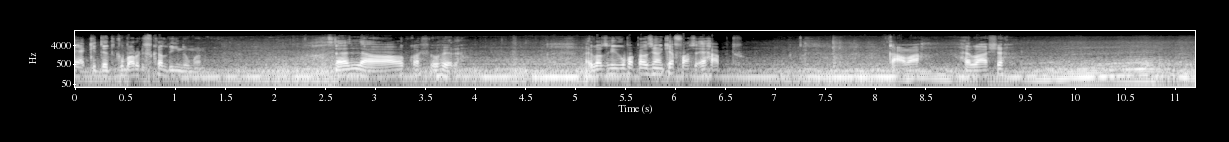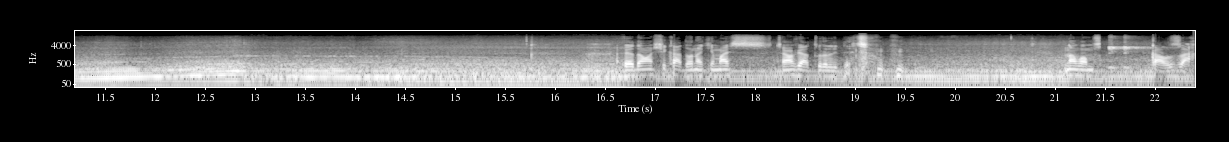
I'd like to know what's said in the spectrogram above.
É, aqui dentro que o barulho fica lindo, mano Olha lá, cachorreira o negócio aqui com o papelzinho aqui é fácil, é rápido. Calma, relaxa. Eu ia dar uma esticadona aqui, mas tem uma viatura ali dentro. Não vamos causar.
